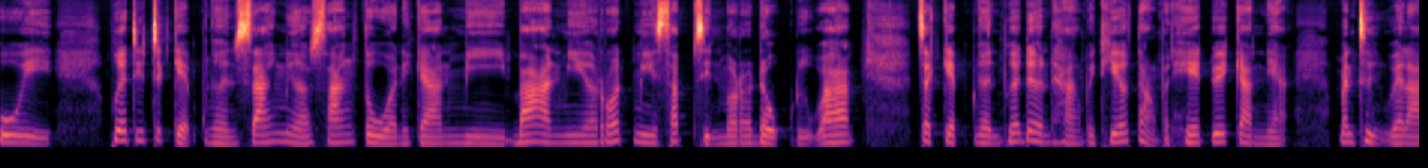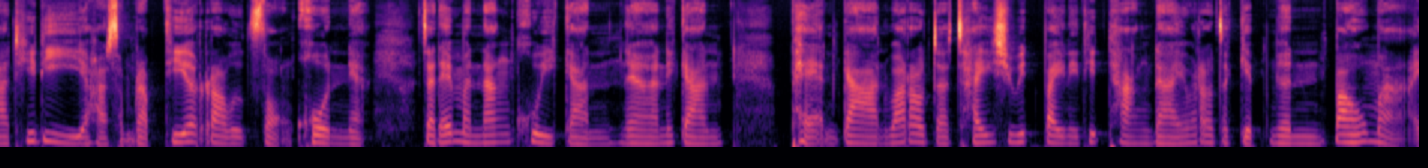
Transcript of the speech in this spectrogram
คุย เพื่อที่จะเก็บเงินสร้างเนื้อสร้างตัวในการมีบ้านมีรถมีทรัพย์สินมรดก หรือว่าจะเก็บเงินเพื่อเดินทางไปเที่ยวต่างประเทศด้วยกันเนี่ยมันถึงเวลาที่ดีค่ะสำหรับที่เราสองคนเนี่ยจะได้มานั่งคุยกันนะคะในการแผนการว่าเราจะใช้ชีวิตไปในทิศทางใดว่าเราจะเก็บเงินเป้าหมาย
